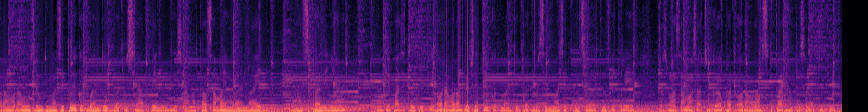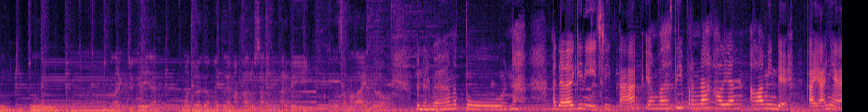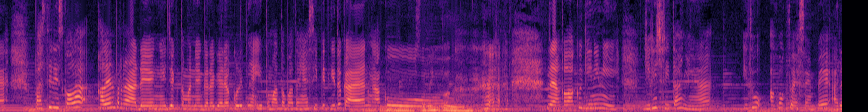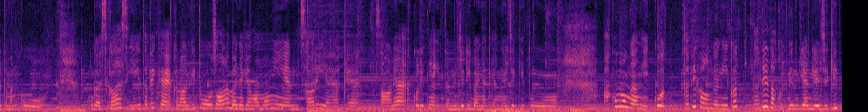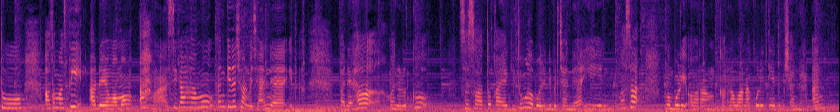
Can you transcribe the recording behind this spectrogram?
orang-orang muslim di masjid itu ikut bantu buat siapin misa Natal sama yang lain-lain. Nah, sebaliknya, nanti pas Idul Fitri orang-orang gereja itu ikut bantu buat bersihin masjid buat sholat Idul Fitri. Terus masak-masak juga buat orang-orang sekitar habis sholat Idul Fitri gitu. Hmm, menarik juga ya. Umat beragama itu emang harus saling menghargai satu sama lain lain dong. Bener banget tuh. Nah, ada lagi nih cerita yang pasti pernah kalian alamin deh. Kayaknya, pasti di sekolah kalian pernah ada yang ngejek temannya gara-gara kulitnya hitam atau matanya sipit gitu kan? Ngaku. Hmm, sering tuh Nah, kalau aku gini nih. Jadi ceritanya itu aku waktu SMP ada temanku. Nggak sekelas sih tapi kayak kenal gitu. Soalnya banyak yang ngomongin. Sorry ya kayak soalnya kulitnya hitam jadi banyak yang ngejek gitu. Aku mau nggak ngikut tapi kalau nggak ngikut nanti takut gantian diajak gitu. Atau pasti ada yang ngomong ah nggak sih kak? Kamu kan kita cuma bercanda gitu. Padahal menurutku sesuatu kayak gitu nggak boleh dibercandain. Masa ngebully orang karena warna kulitnya itu bercandaan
